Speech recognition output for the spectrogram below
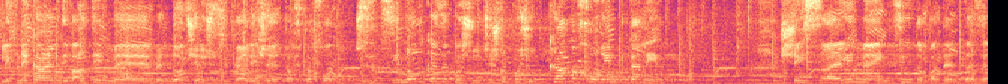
לפני כמה ימים דיברתי עם אה, בן דוד שלי שהוא סיפר לי יש טפטפות, שזה צינור כזה פשוט, שיש לו פשוט כמה חורים קטנים, שישראלים אה, המציאו את הפטנט הזה,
